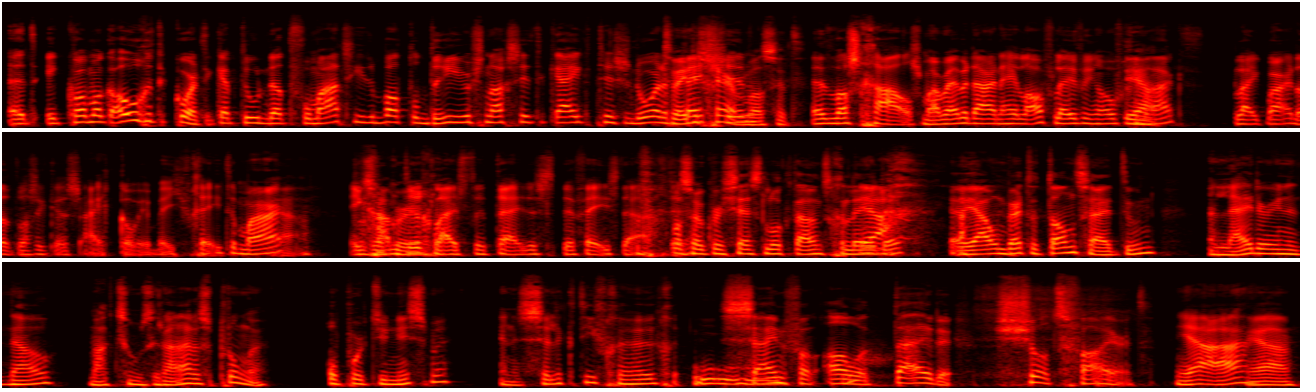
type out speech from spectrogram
Het, ik kwam ook ogen tekort. Ik heb toen dat formatiedebat tot drie uur s'nachts zitten kijken. Tussendoor de Tweede Passion. scherm was het. Het was chaos. Maar we hebben daar een hele aflevering over Ja. gemaakt. Blijkbaar. Dat was ik dus eigenlijk alweer een beetje vergeten. Maar ik ga hem weer- terugluisteren tijdens de feestdagen. Het was ook weer zes lockdowns geleden. Ja. Ja, ja Umberto Tan zei toen... Een leider in het nauw maakt soms rare sprongen. Opportunisme en een selectief geheugen zijn van alle tijden. Shots fired. Ja. Ja.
